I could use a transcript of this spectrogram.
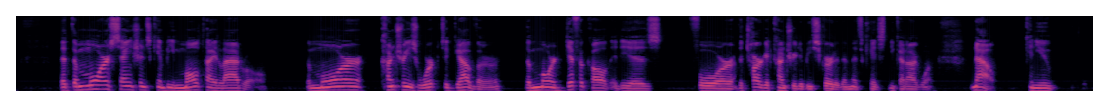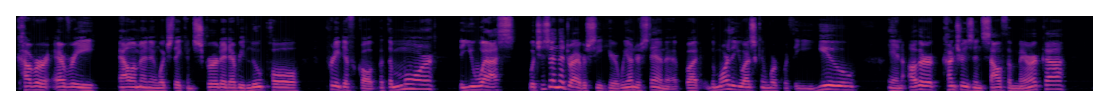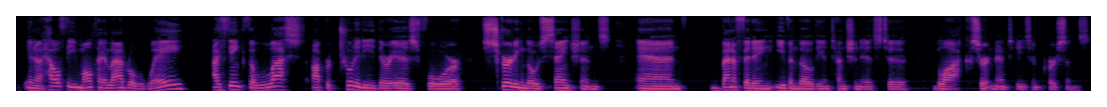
that the more sanctions can be multilateral, the more countries work together, the more difficult it is for the target country to be skirted, in this case, Nicaragua. Now, can you cover every element in which they can skirt it, every loophole? Pretty difficult. But the more the U.S., which is in the driver's seat here, we understand that, but the more the U.S. can work with the EU and other countries in South America in a healthy multilateral way, I think the less opportunity there is for skirting those sanctions and benefiting, even though the intention is to block certain entities and persons.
